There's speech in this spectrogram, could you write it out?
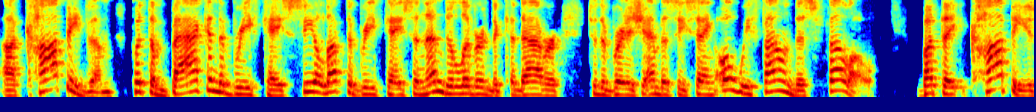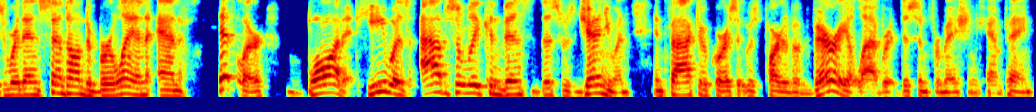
uh, copied them, put them back in the briefcase, sealed up the briefcase, and then delivered the cadaver to the British embassy saying, Oh, we found this fellow. But the copies were then sent on to Berlin and Hitler bought it. He was absolutely convinced that this was genuine. In fact, of course, it was part of a very elaborate disinformation campaign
